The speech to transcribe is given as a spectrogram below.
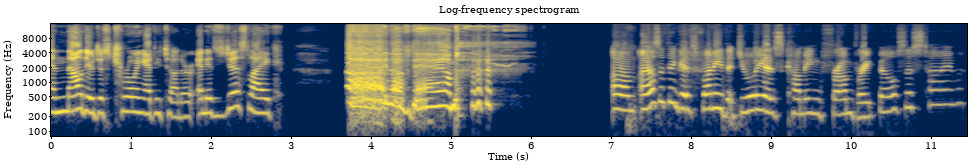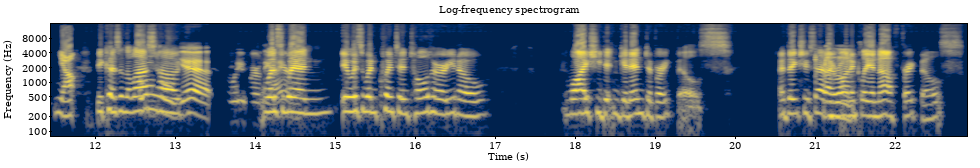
and now they're just throwing at each other and it's just like "Ah, I love them. Um, I also think it's funny that Julia's coming from Brakebills this time yeah, because in the last Ooh, hug yeah. we was iron. when it was when Quentin told her, you know, why she didn't get into Brakebills. I think she said, Mhm. ironically enough, Brakebills.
